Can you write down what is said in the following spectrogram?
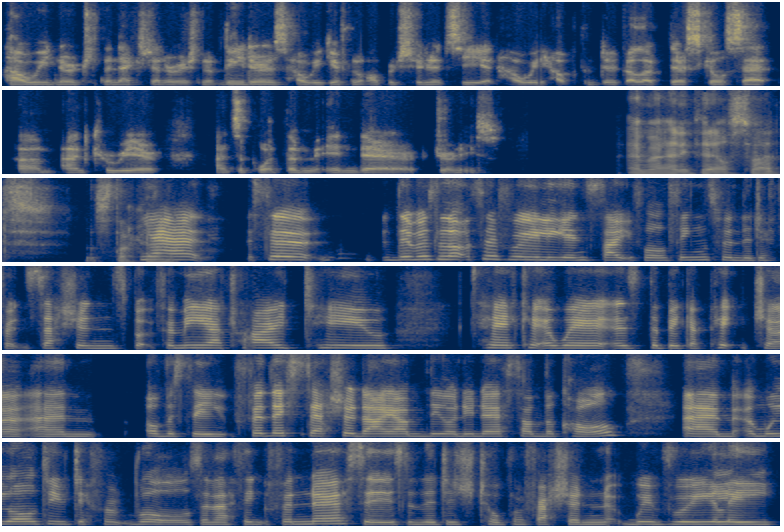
how we nurture the next generation of leaders, how we give them opportunity, and how we help them develop their skill set um, and career and support them in their journeys. Emma, anything else to add that stuck yeah, out? so there was lots of really insightful things from the different sessions, but for me, I tried to take it away as the bigger picture. Um, obviously, for this session, I am the only nurse on the call, um, and we all do different roles. And I think for nurses in the digital profession, we've really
